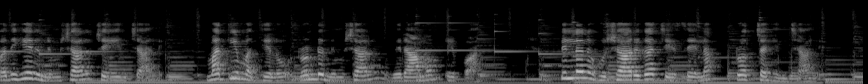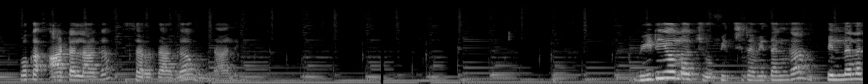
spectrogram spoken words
పదిహేను నిమిషాలు చేయించాలి. మధ్య మధ్యలో రెండు నిమిషాలు విరామం ఇవ్వాలి. పిల్లలు హుషారుగా చేసేలా ప్రోత్సహించాలి. ఒక ఆటలాగా సరదాగా ఉండాలి. వీడియోలో చూపించిన విధంగా పిల్లల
